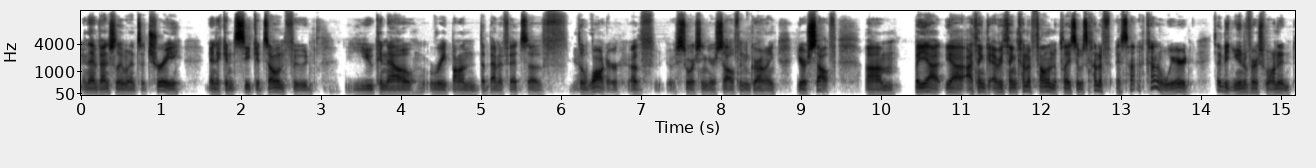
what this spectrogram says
And then eventually when it's a tree and it can seek its own food you can now reap on the benefits of the water of sourcing yourself and growing yourself. Um, but yeah yeah i think everything kind of fell into place. It was kind of it's not, kind of weird. It's like the universe wanted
